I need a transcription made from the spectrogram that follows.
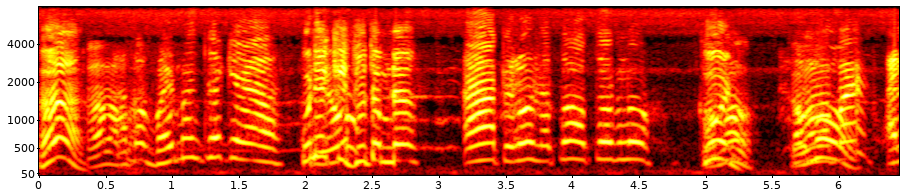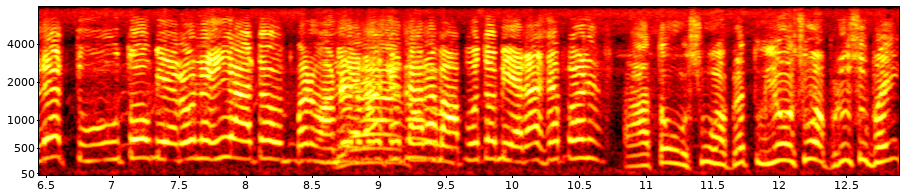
હા. કોને કીધું તમને? આ પેલો નહોતો કોણ? અલે તું તો બેરો નહીં આ તો પણ બેરા છે તારા બાપો તો બેરા છે પણ. આ તો ઓછું તું ઓછું હપડું છું ભાઈ?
